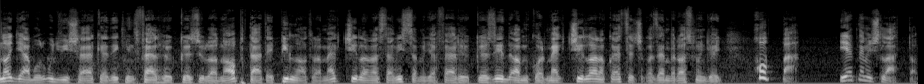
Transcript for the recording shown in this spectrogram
nagyjából úgy viselkedik, mint felhők közül a nap, tehát egy pillanatra megcsillan, aztán visszamegy a felhők közé, de amikor megcsillan, akkor egyszer csak az ember azt mondja, hogy hoppá, ilyet nem is láttam.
